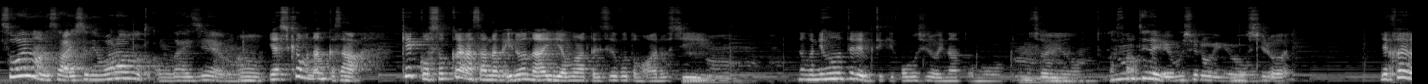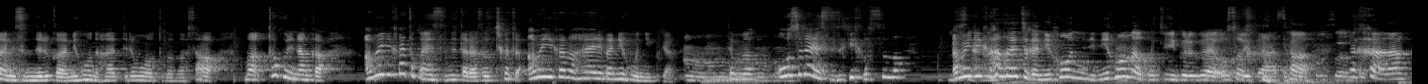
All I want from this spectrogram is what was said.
そういうのでさ一緒に笑うのとかも大事やよな。うん、いやしかもなんかさ結構そっからさなんかいろんなアイディアもらったりすることもあるし、うん。なんか日本のテレビって結構面白いなと思う、うん。そういうのとかさ。日本テレビ面白いよ。面白い。で海外に住んでるから日本で流行ってるものとかがさ、まあ、特になんかアメリカとかに住んでたらどっちかってアメリカの流行りが日本に行くやん。うん。でもオーストラリアに住んで結構そのアメリカのやつが日本に日本のがこっちに来るぐらい遅いからさ。そうそうだからなん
